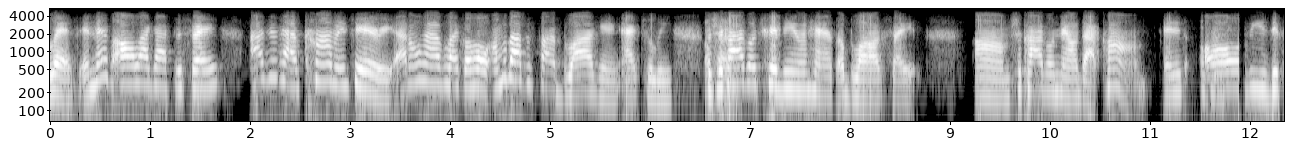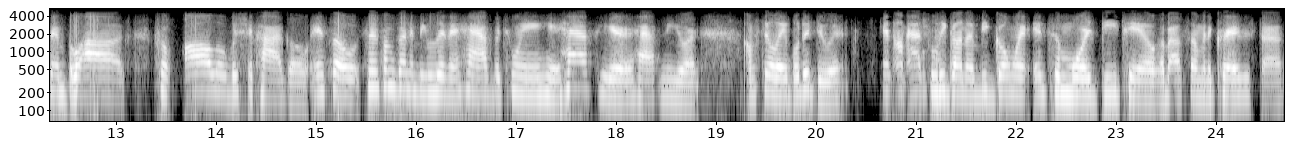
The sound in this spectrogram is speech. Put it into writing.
less, and that's all I got to say. I just have commentary. I don't have like a whole. I'm about to start blogging actually. The Okay. Chicago Tribune has a blog site, um, ChicagoNow.com, and it's all these different blogs from all over Chicago. And so since I'm going to be living half between here, half here, half New York, I'm still able to do it. And I'm actually going to be going into more detail about some of the crazy stuff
